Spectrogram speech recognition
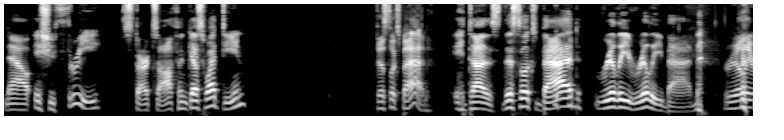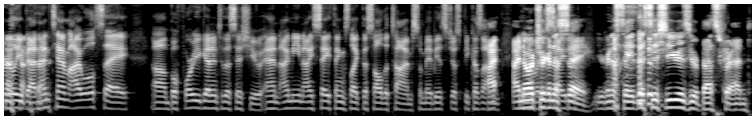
Now, issue three starts off, and guess what, Dean? This looks bad. It does. This looks bad, really, really bad. Really really bad and tim i will say um, before you get into this issue and i mean i say things like this all the time so maybe it's just because i'm I, I know, you what you're going to say. You're going to say this issue is your best friend.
